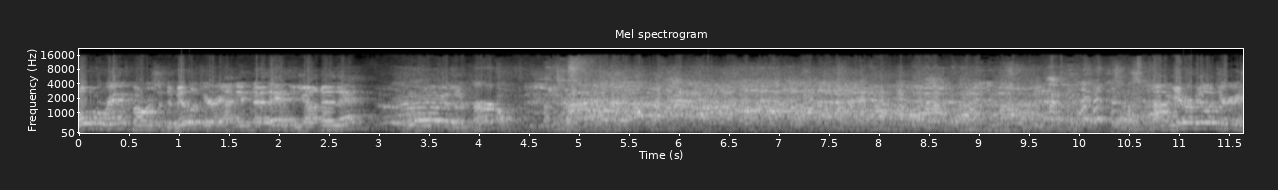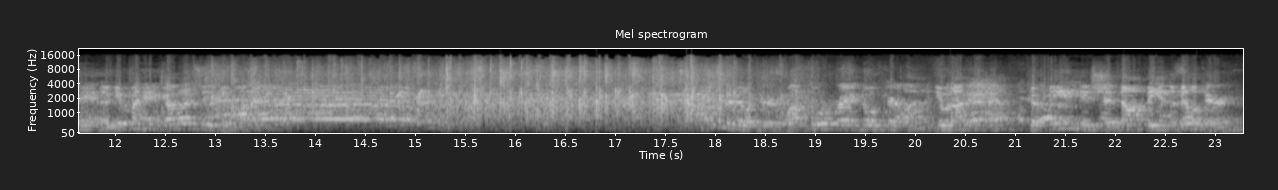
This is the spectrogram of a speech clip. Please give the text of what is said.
Old Redenbacher was in the military. I didn't know that. Did y'all know that? He was a colonel. Uh, give our military a hand, though. Give them a hand. God bless these. I was in the military while. Fort Bragg, North Carolina. You and I that? Comedians should not be in the military.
